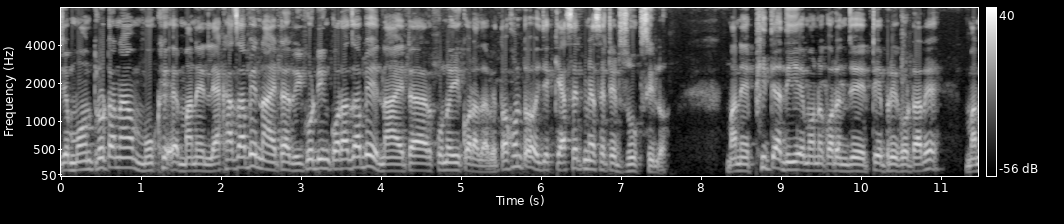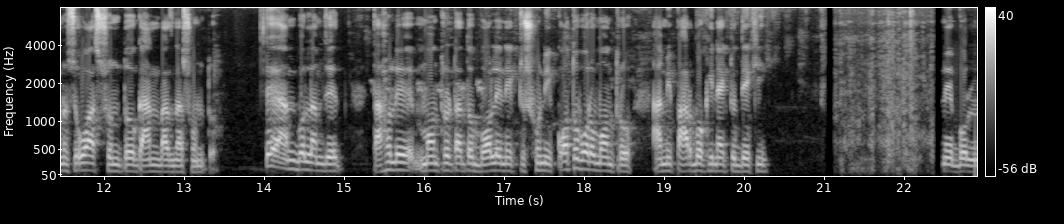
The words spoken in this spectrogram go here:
যে মন্ত্রটা না মুখে মানে লেখা যাবে, না এটা রেকর্ডিং করা যাবে, না এটার কোনো ই করা যাবে। তখন তো ওই যে ক্যাসেট ম্যাসেটের যুগ ছিল। মানে ফিতা দিয়ে মনে করেন যে টেপ রেকর্ডারে মানুষ ওয়াজ শুনতো, গান বাজনা শুনতো। তো আমি বললাম যে তাহলে মন্ত্রটা তো বলেন, একটু শুনি, কত বড় মন্ত্র, আমি পারব কিনা একটু দেখি। বলল,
